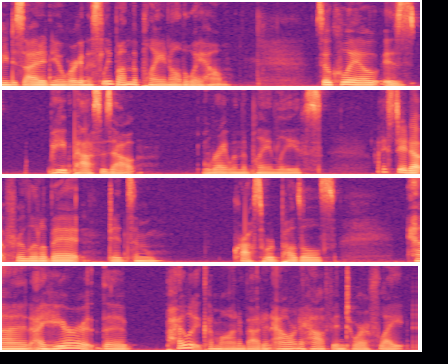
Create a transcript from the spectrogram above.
we decided, you know, we're going to sleep on the plane all the way home. So Cleo is he passes out right when the plane leaves. I stayed up for a little bit, did some crossword puzzles, and I hear the pilot come on about an hour and a half into our flight.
